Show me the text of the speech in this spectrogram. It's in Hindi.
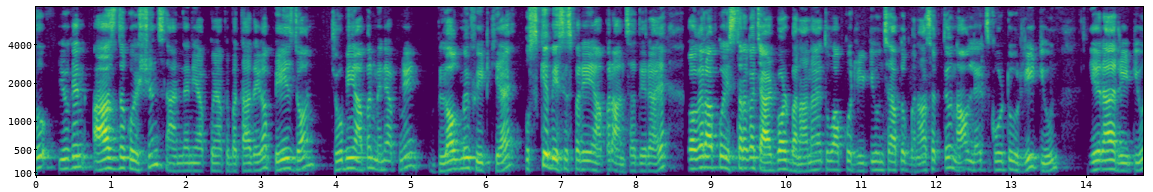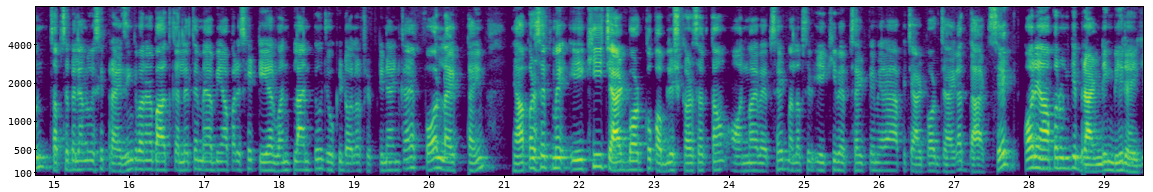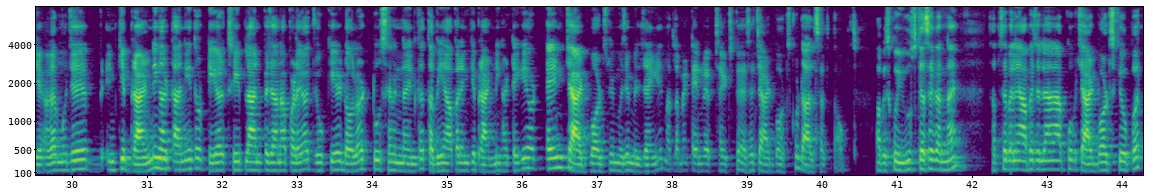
तो you can ask the question and then ये आपको यहाँ पे बता देगा बेस्ड ऑन जो भी यहाँ पर मैंने अपने ब्लॉग में फ़ीड किया है, उसके बेसिस पर ये यहाँ पर आंसर दे रहा है। तो अगर आपको इस तरह का चैटबॉट बनाना है तो आपको रीट्यून से आप लोग बना सकते हो। Now let's go to Retune ये रहा रीट्यून सबसे पहले हम लोग इसकी प्राइसिंग के बारे में बात कर लेते हैं। मैं अभी यहाँ पर इसके टीयर वन प्लान पे हूँ, जो कि डॉलर फिफ्टी नाइन का है फॉर लाइफ टाइम यहाँ पर सिर्फ़ मैं एक ही चैट बॉट को पब्लिश कर सकता हूँ ऑन माई वेबसाइट मतलब सिर्फ़ एक ही वेबसाइट पे मेरा यहाँ पे चैट बॉट जाएगा दैट सेट और यहाँ पर उनकी ब्रांडिंग भी रहेगी। अगर मुझे इनकी ब्रांडिंग हटानी है तो टीयर थ्री प्लान पे जाना पड़ेगा, जो कि है डॉलर टू सेवन नाइन का, तभी यहाँ पर इनकी ब्रांडिंग हटेगी और टेन चैट बॉट्स भी मुझे मिल जाएँगे। मतलब मैं टेन वेबसाइट्स पर ऐसे चैट बॉट्स को डाल सकता हूँ। अब इसको यूज़ कैसे करना है? सबसे पहले यहाँ पे चले जाना है आपको चैट बॉट्स के ऊपर।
